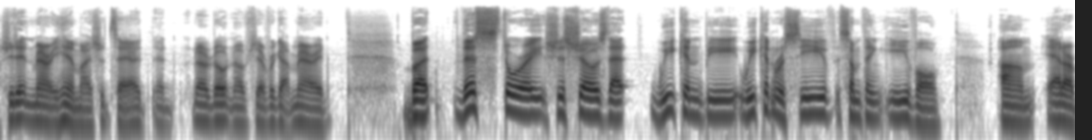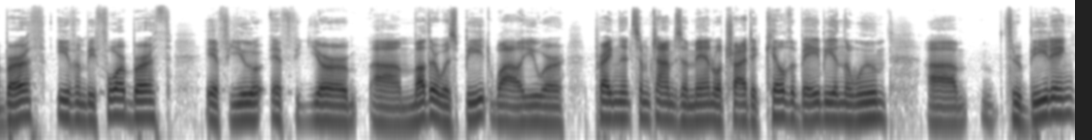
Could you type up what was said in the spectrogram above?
She didn't marry him, I should say. I, I don't know if she ever got married. But this story just shows that we can be we can receive something evil um, at our birth, even before birth. If you if your um, mother was beat while you were pregnant, sometimes a man will try to kill the baby in the womb um, through beating,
